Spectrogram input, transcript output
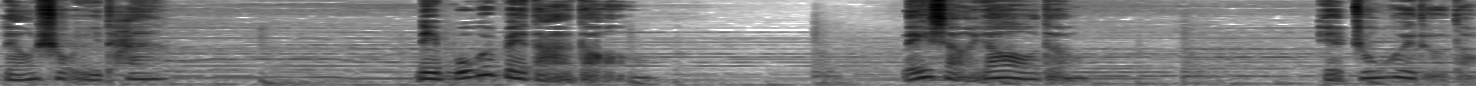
两手一摊。你不会被打倒，你想要的，也终会得到。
